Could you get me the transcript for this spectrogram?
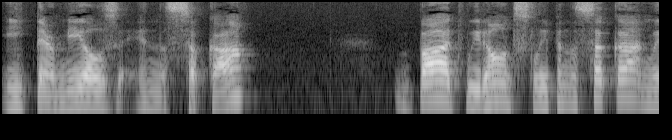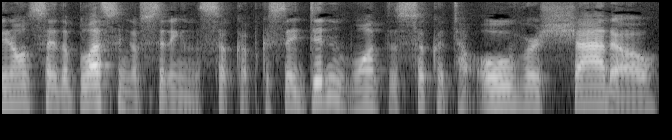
eat their meals in the sukkah, but we don't sleep in the sukkah and we don't say the blessing of sitting in the sukkah because they didn't want the sukkah to overshadow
